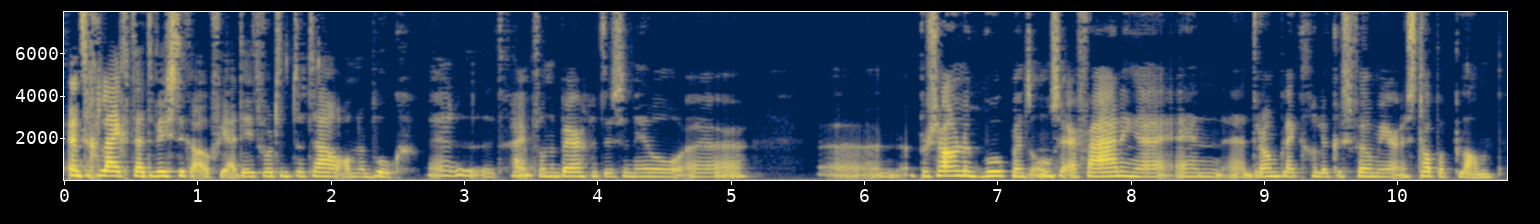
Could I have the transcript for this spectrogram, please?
En tegelijkertijd wist ik ook ja, dit wordt een totaal ander boek. Het Geheim van de Berghut is een heel een persoonlijk boek met onze ervaringen. En eh Droomplek Geluk is veel meer een stappenplan.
